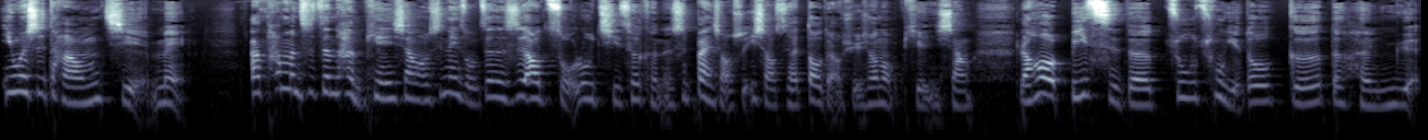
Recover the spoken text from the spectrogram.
因为是堂姐妹。啊，他们是真的很偏乡哦，是那种真的是要走路骑车，可能是半小时一小时才到掉学校那种偏乡，然后彼此的租处也都隔得很远，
